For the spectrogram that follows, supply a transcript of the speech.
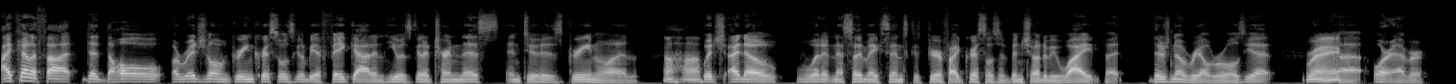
I kind of thought that the whole original green crystal was going to be a fake out, and he was going to turn this into his green one, Uh huh. which I know wouldn't necessarily make sense because purified crystals have been shown to be white, but there's no real rules yet Right. uh, or ever.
